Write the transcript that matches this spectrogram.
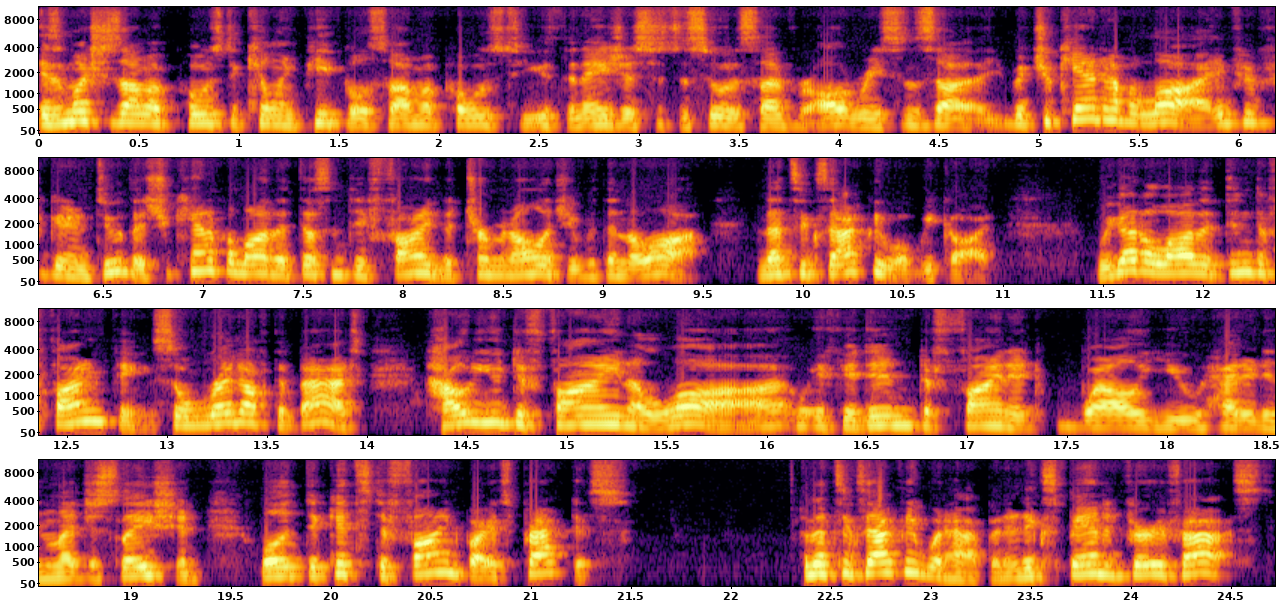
as much as I'm opposed to killing people, so I'm opposed to euthanasia, assisted suicide for all reasons, uh, but you can't have a law, if you're going to do this, you can't have a law that doesn't define the terminology within the law. And that's exactly what we got. We got a law that didn't define things. So right off the bat, how do you define a law if you didn't define it while you had it in legislation? Well, it gets defined by its practice. And that's exactly what happened. It expanded very fast.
